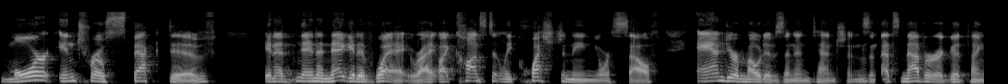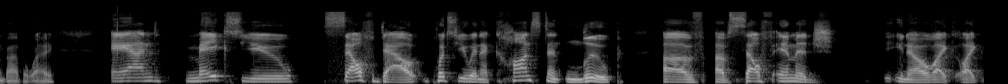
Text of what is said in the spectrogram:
more introspective, in a in a negative way, right? Like constantly questioning yourself and your motives and intentions, mm-hmm. and that's never a good thing, by the way, and makes you self doubt, puts you in a constant loop of of self image, you know, like like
